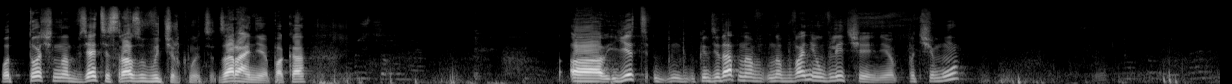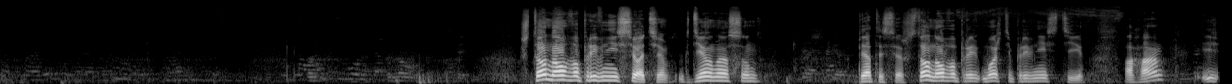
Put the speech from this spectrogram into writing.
Вот точно надо взять и сразу вычеркнуть. Заранее, пока... А, есть кандидат на набывание увлечения. Почему? Что нового привнесете? Где у нас он? Пятый сфер. Что нового при- можете привнести? Ага. И,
